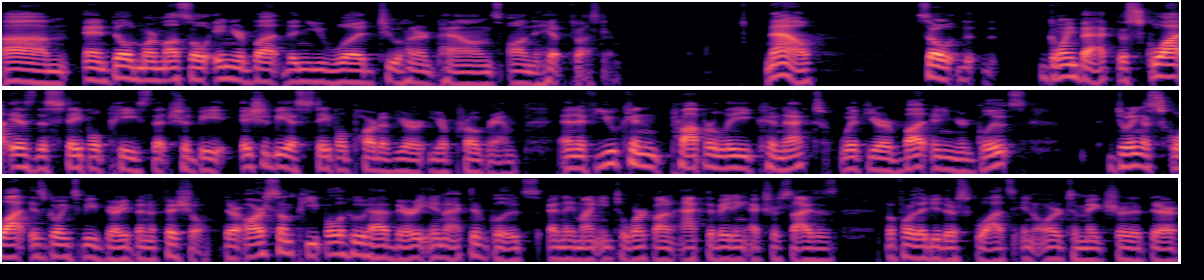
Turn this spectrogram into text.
um, and build more muscle in your butt than you would 200 pounds on the hip thruster. Now, so th- going back the squat is the staple piece that should be it should be a staple part of your your program. And if you can properly connect with your butt and your glutes doing a squat is going to be very beneficial. There are some people who have very inactive glutes and they might need to work on activating exercises before they do their squats in order to make sure that their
